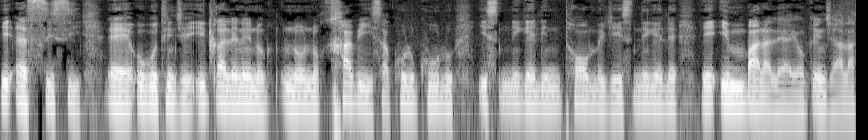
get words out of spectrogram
i-SCC eh ukuthi nje iqalene nok- no- nokukhabisa khulukhulu isinikele inthombe nje isinikele eh, imbala leya yonke njala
